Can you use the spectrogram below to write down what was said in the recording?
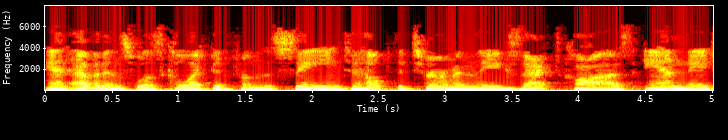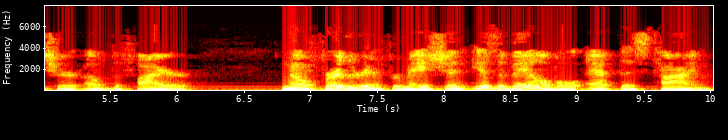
and evidence was collected from the scene to help determine the exact cause and nature of the fire. No further information is available at this time.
